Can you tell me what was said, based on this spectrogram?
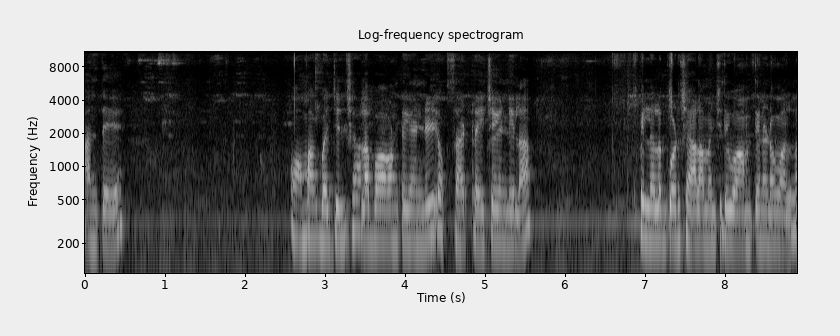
అంతే. వామాకు బజ్జీలు చాలా బాగుంటాయండి. ఒకసారి ట్రై చేయండి ఇలా. పిల్లలకు కూడా చాలా మంచిది వామ్ తినడం వల్ల.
